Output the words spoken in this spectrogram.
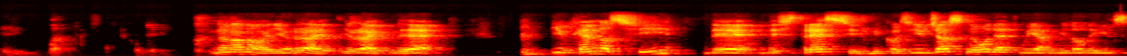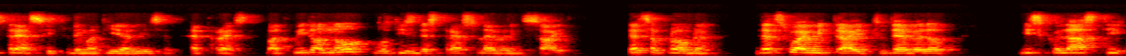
in- But, okay. No, no, no, you're right. You're right. The, you cannot see the, the stresses because you just know that we are below the yield stress if the material is at rest, but we don't know what is the stress level inside. That's a problem. That's why we try to develop viscoelastic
